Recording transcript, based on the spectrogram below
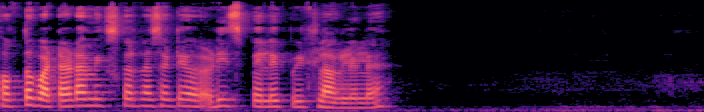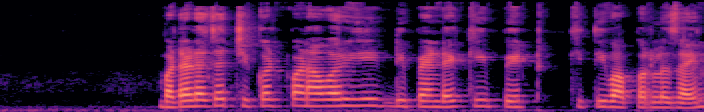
फक्त बटाटा मिक्स करण्यासाठी अडीच पेले पीठ लागलेलं आहे. बटाट्याच्या चिकटपणावरही डिपेंड आहे की पीठ किती वापरलं जाईल.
